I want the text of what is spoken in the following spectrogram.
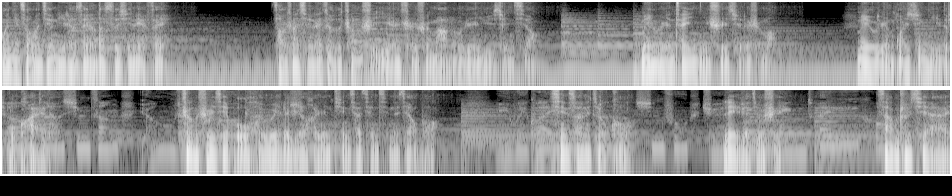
管你昨晚经历了怎样的撕心裂肺，早上醒来这座城市依然车水马龙，人语喧嚣。没有人在意你失去了什么，没有人关心你的不快乐。这个世界不会为了任何人停下前进的脚步。心酸了就哭，累了就睡，撒不出气来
